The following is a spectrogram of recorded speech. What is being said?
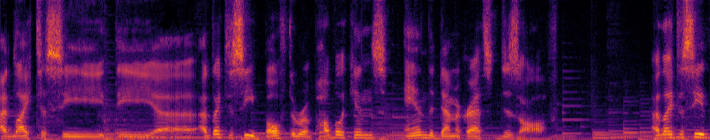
I'd like to see the uh, I'd like to see both the Republicans and the Democrats dissolve. I'd like to see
